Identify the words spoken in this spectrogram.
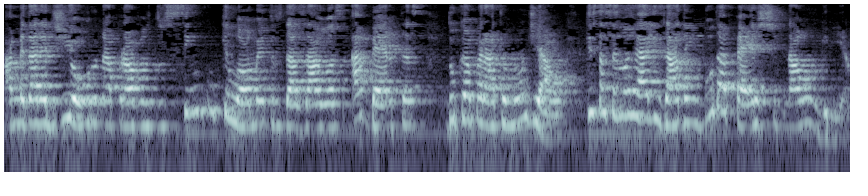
a medalha de ouro na prova dos 5 quilômetros das águas abertas do Campeonato Mundial, que está sendo realizado em Budapeste, na Hungria.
